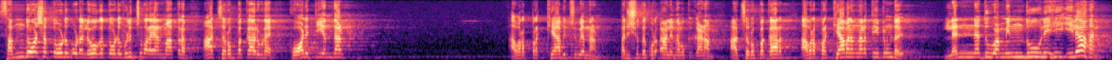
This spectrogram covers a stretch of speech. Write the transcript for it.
സന്തോഷത്തോടുകൂടെ ലോകത്തോട് വിളിച്ചു പറയാൻ മാത്രം ആ ചെറുപ്പക്കാരുടെ ക്വാളിറ്റി എന്താണ്? അവർ പ്രഖ്യാപിച്ചു എന്നാണ്. പരിശുദ്ധ ഖുർആനിൽ നമുക്ക് കാണാം. ആ ചെറുപ്പക്കാർ അവർ പ്രഖ്യാപനം നടത്തിയിട്ടുണ്ട്. ലന്നദുവ മിന്ദൂനിഹി ദൂനിഹി ഇലാഹൻ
